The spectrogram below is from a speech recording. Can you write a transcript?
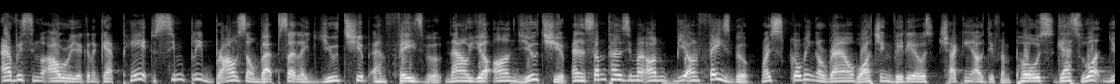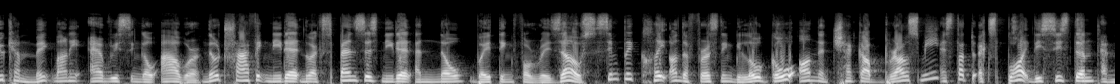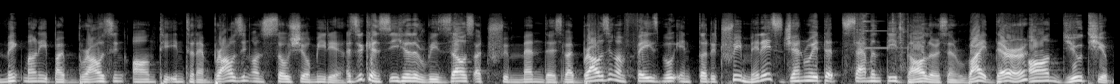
Every single hour you're gonna get paid to simply browse on websites like YouTube and Facebook. Now you're on YouTube and sometimes you might on, be on Facebook, right? Scrolling around, watching videos, checking out different posts. Guess what? You can make money every single hour. No traffic needed, no expenses needed, and no waiting for results. Simply click on the first link below, go on and check out Browse Me and start to exploit this system and make money by browsing on the internet, browsing on social media. As you can see here, the results are tremendous. By browsing on Facebook in 33 minutes, generated $70 and right there on YouTube,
